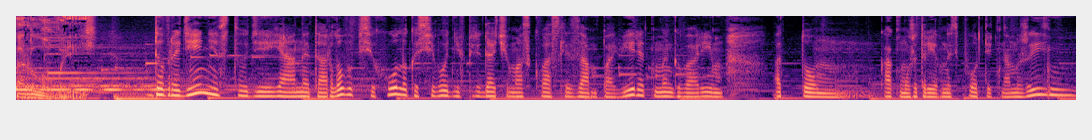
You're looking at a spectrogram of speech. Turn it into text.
Орловой. Добрый день, в студии я Анетта Орлова, психолог. И сегодня в передаче «Москва слезам поверит» мы говорим о том, как может ревность портить нам жизнь,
